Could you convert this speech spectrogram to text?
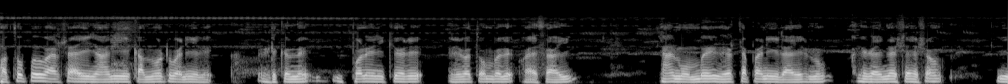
പത്തുമുപ്പത് വയസ്സായി ഞാൻ ഈ കന്നോട്ട് പണിയിൽ എടുക്കുന്നത് ഇപ്പോൾ എനിക്കൊരു എഴുപത്തൊമ്പത് വയസ്സായി. ഞാൻ മുമ്പ് ഈർച്ചപ്പണിയിലായിരുന്നു അത് കഴിഞ്ഞ ശേഷം ഈ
